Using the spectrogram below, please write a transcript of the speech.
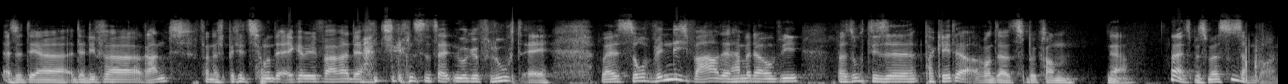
Also der, der Lieferant von der Spedition, der LKW-Fahrer, der hat die ganze Zeit nur geflucht, ey. Weil es so windig war und dann haben wir da irgendwie versucht, diese Pakete runterzubekommen. Ja. Na, jetzt müssen wir das zusammenbauen.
